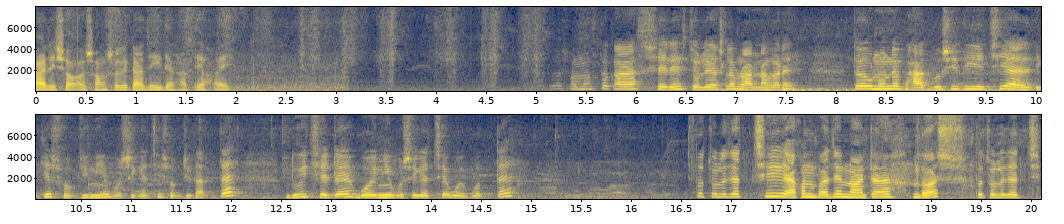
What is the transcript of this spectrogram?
বাড়ির সংসারের কাজেই দেখাতে হয়। সমস্ত কাজ সেরে চলে আসলাম রান্নাঘরে। তো উনুনে ভাত বসিয়ে দিয়েছি আর এদিকে সবজি নিয়ে বসে গেছি। সবজি কাটতে। দুই ছেটে বই নিয়ে বসে গেছে বই পড়তে। তো চলে যাচ্ছি। এখন বাজে নয়টা দশ। তো চলে যাচ্ছি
